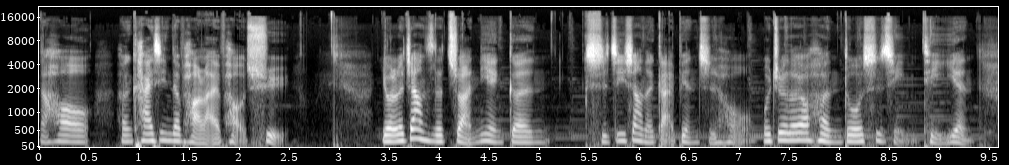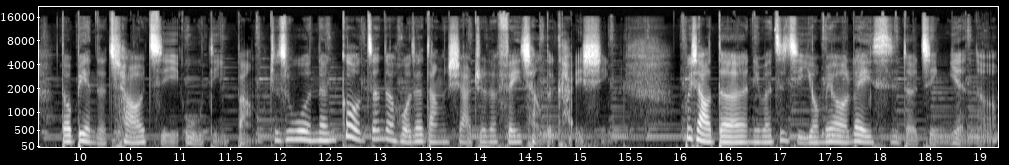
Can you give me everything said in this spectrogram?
然后很开心的跑来跑去。有了这样子的转念跟实际上的改变之后，我觉得有很多事情体验都变得超级无敌棒，就是我能够真的活在当下，觉得非常的开心。不晓得你们自己有没有类似的经验呢？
